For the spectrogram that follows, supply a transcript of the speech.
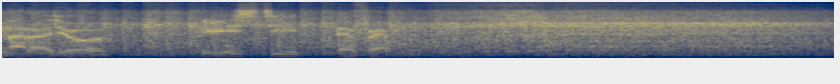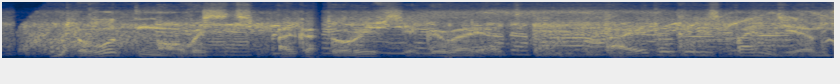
На радио Вести ФМ. Вот новость, о которой все говорят. А это корреспондент,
